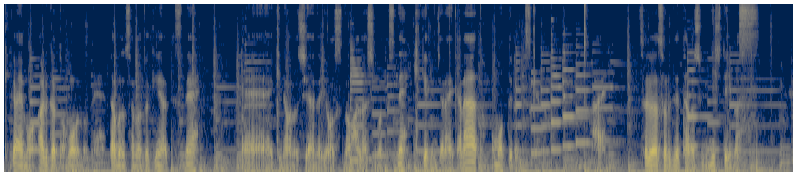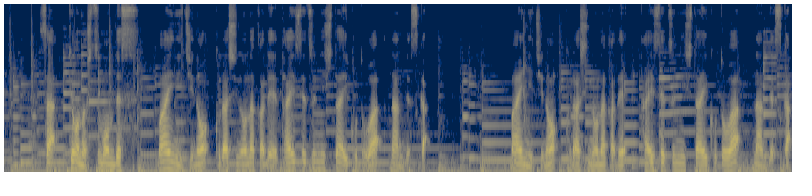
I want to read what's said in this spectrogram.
機会もあるかと思うので、多分その時にはですね、えー、昨日の試合の様子のお話もですね、聞けるんじゃないかなと思ってるんですけど、はい。それはそれで楽しみにしています。さあ、今日の質問です。毎日の暮らしの中で大切にしたいことは何ですか？毎日の暮らしの中で大切にしたいことは何ですか？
